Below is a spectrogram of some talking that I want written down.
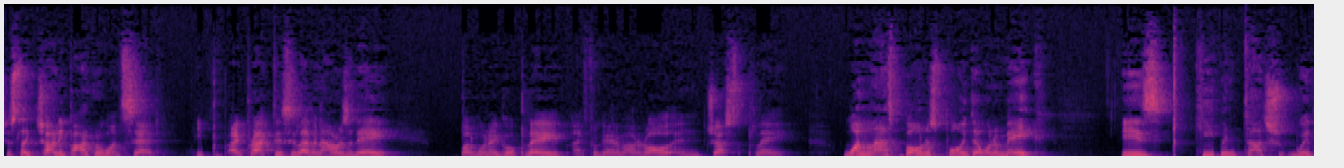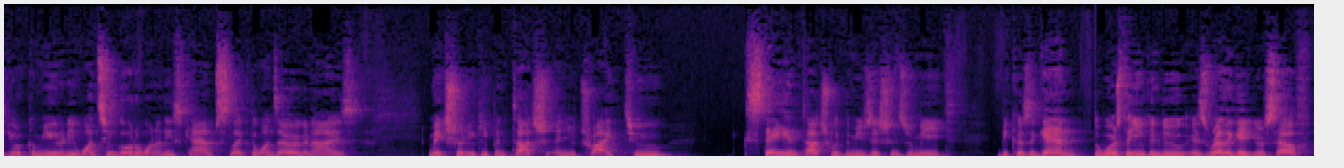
Just like Charlie Parker once said, he, I practice 11 hours a day. But when I go play, I forget about it all and just play. One last bonus point I want to make is keep in touch with your community. Once you go to one of these camps like the ones I organize, make sure you keep in touch and you try to stay in touch with the musicians you meet because again, the worst thing you can do is relegate yourself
